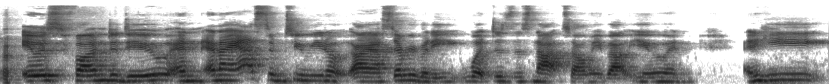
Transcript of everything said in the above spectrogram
it, was fun to do, and and I asked him too. You know, I asked everybody, what does this not tell me about you? And and he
